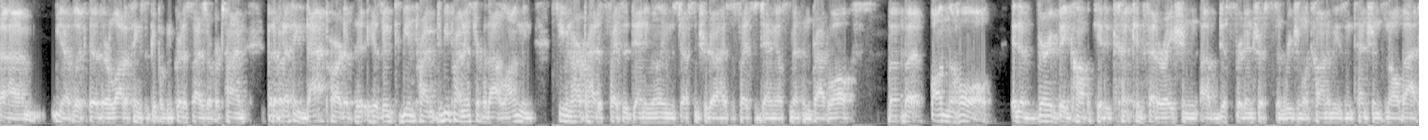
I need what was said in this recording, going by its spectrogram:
um, you know, look, there, there, are a lot of things that people can criticize over time, but but I think that part of his to be in prime to be prime minister for that long. I mean, Stephen Harper had his fights with Danny Williams, Justin Trudeau has his fights with Danielle Smith and Brad Wall, but but on the whole, in a very big, complicated confederation of disparate interests and regional economies and tensions and all that.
